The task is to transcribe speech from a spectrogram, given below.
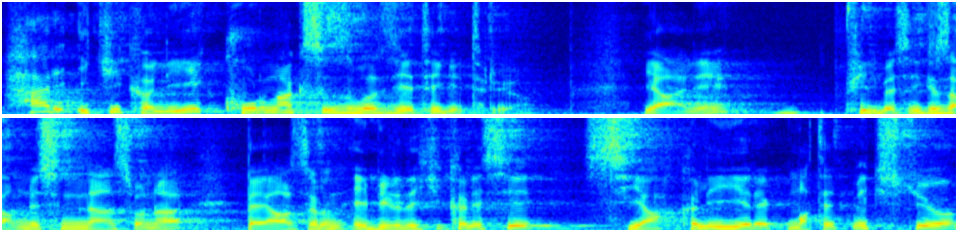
her iki kaleyi korunaksız vaziyete getiriyor. Yani fil B8 hamlesinden sonra beyazların E1'deki kalesi siyah kaleyi yiyerek mat etmek istiyor.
